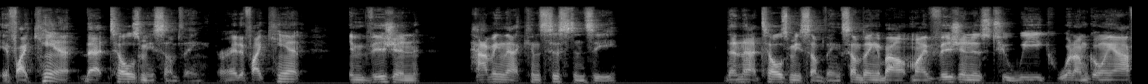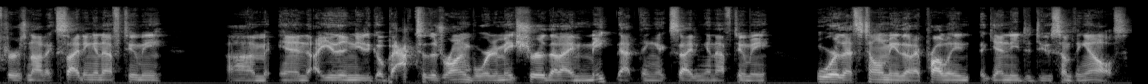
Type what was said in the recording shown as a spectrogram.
if I can't, that tells me something, right? If I can't envision having that consistency, then that tells me something something about my vision is too weak what i'm going after is not exciting enough to me um, and i either need to go back to the drawing board and make sure that i make that thing exciting enough to me or that's telling me that i probably again need to do something else.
